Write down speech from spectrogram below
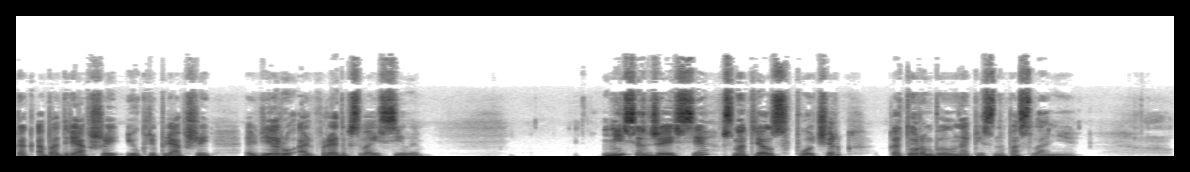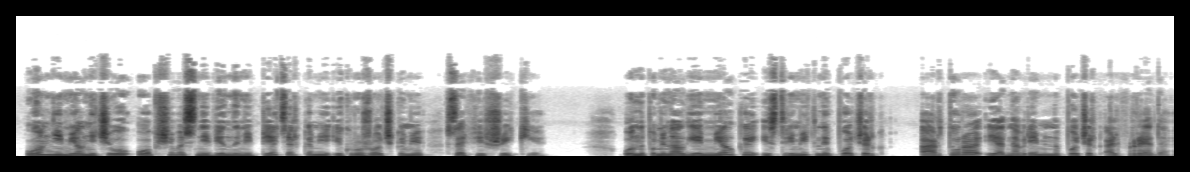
как ободрявший и укреплявший веру Альфреда в свои силы. Миссис Джесси всмотрелась в почерк, которым было написано послание. Он не имел ничего общего с невинными петельками и кружочками Софи Шики. Он напоминал ей мелкий и стремительный почерк Артура и одновременно почерк Альфреда,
